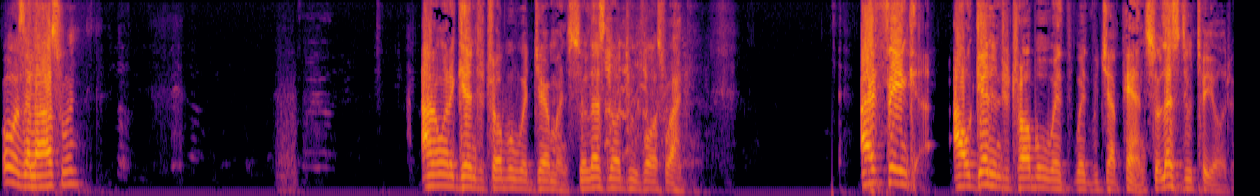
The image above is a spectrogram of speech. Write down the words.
What was the last one? I don't want to get into trouble with Germans, so let's not do Volkswagen. I think I'll get into trouble with, with, with Japan, so let's do Toyota.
